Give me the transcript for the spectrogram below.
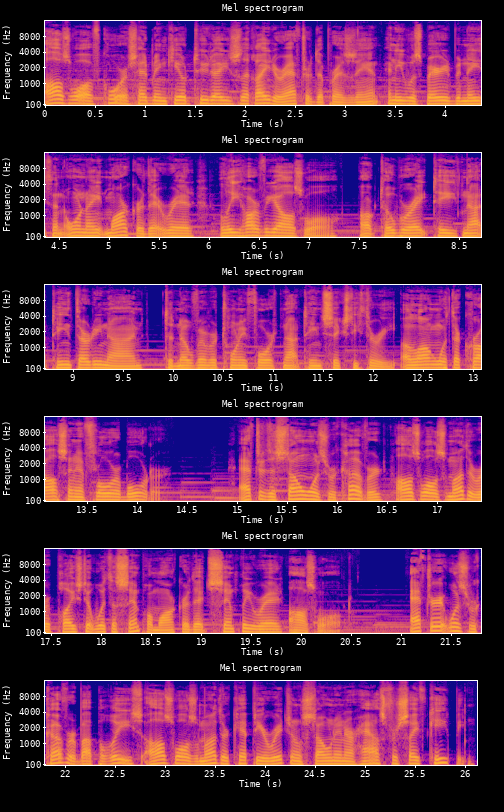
Oswald, of course, had been killed two days later after the president, and he was buried beneath an ornate marker that read Lee Harvey Oswald, October 18, 1939 to November 24, 1963, along with a cross and a floral border. After the stone was recovered, Oswald's mother replaced it with a simple marker that simply read Oswald. After it was recovered by police, Oswald's mother kept the original stone in her house for safekeeping.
